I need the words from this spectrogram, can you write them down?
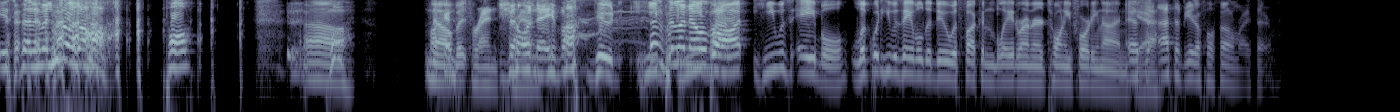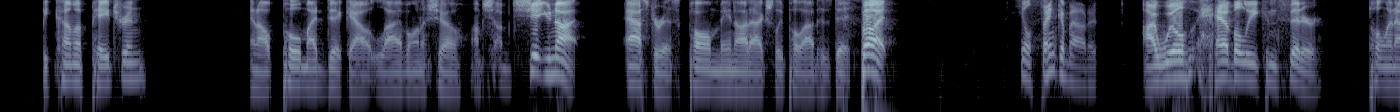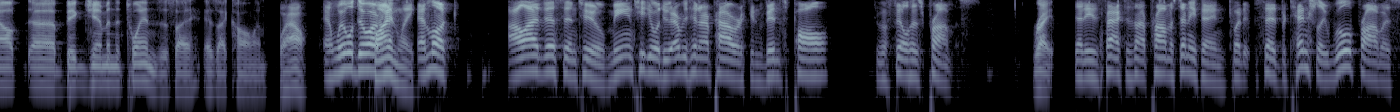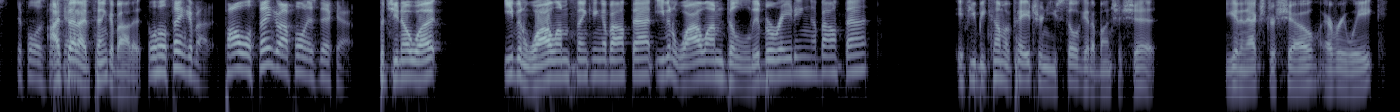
It's Villanova. Paul Oh, No, but French. man. Villanova. dude, he, he Villanova. brought. He was able. Look what he was able to do with fucking Blade Runner 2049. It's a- Yeah. that's a beautiful film right there. Become a patron, and I'll pull my dick out live on a show. I'm, I'm shit you not. Asterisk. Paul may not actually pull out his dick, but He'll think about it. I will heavily consider pulling out uh, Big Jim and the Twins, as I as I call him. Wow. And we will do it. Finally. And look, I'll add this in too. Me and TJ will do everything in our power to convince Paul to fulfill his promise. Right. That he, in fact, has not promised anything, but it said potentially will promise to pull his dick I said. I'd think about it. Well, he'll think about it. Paul will think about pulling his dick out. But you know what? Even while I'm thinking about that, even while I'm deliberating about that, if you become a patron, you still get a bunch of shit. You get an extra show every week.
